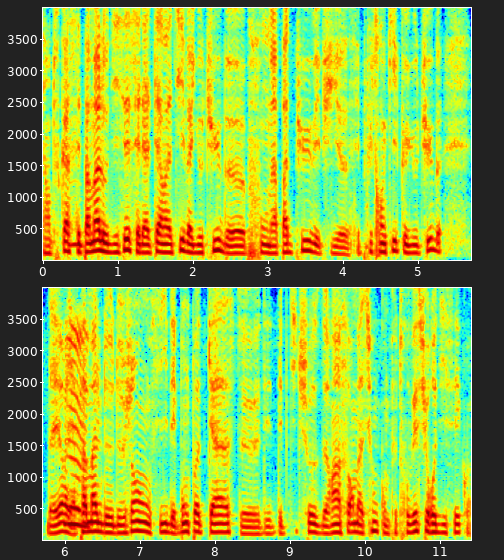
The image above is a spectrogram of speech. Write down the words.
Et en tout cas, c'est pas mal. Odyssey, c'est l'alternative à YouTube. Euh, pff, on n'a pas de pub et puis euh, c'est plus tranquille que YouTube. D'ailleurs, il y a Mm. pas mal de, de gens aussi, des bons podcasts, euh, des, des petites choses de réinformation qu'on peut trouver sur Odyssey. Quoi.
